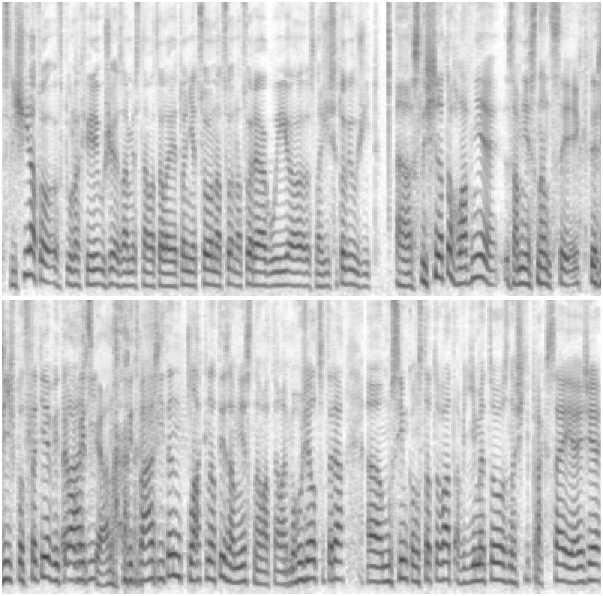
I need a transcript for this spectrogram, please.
Slyší na to v tuhle chvíli už zaměstnavatele? Je to něco, na co, na co reagují a snaží se to využít? Eh, slyší na to hlavně zaměstnanci, kteří v podstatě vytváří, logické, vytváří ten tlak na ty zaměstnavatele. Hmm. Bohužel, co teda uh, musím konstatovat a vidíme to z naší praxe, je, že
